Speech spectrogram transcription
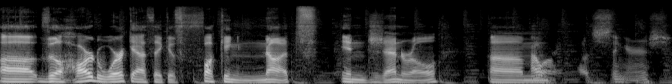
Uh, the hard work ethic is fucking nuts in general. Um, Powerhouse singers.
